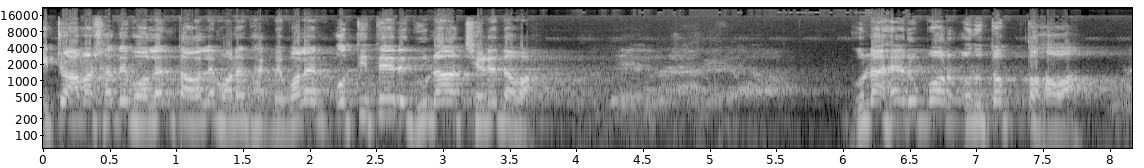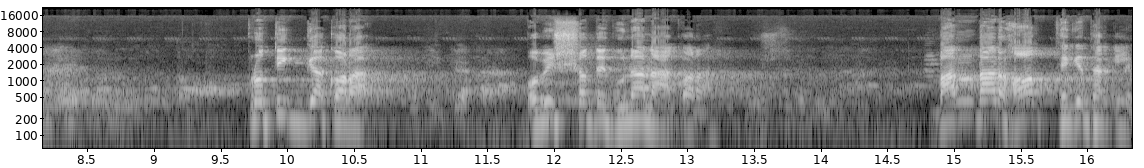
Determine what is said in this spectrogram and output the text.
একটু আমার সাথে বলেন, তাহলে মনে থাকবে। বলেন, অতীতের গুনাহ ছেড়ে দেওয়া। গুনাহের উপর অনুতপ্ত হওয়া। প্রতিজ্ঞা করা। ভবিষ্যতে গুনাহ না করা। বান্দার হক থেকে থাকলে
